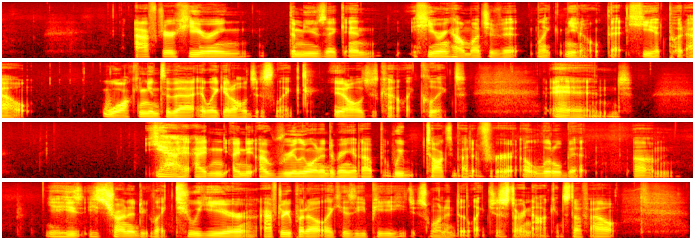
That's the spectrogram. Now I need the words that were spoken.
after hearing the music and hearing how much of it, like, you know, that he had put out, walking into that, and like it all just like, it all just kind of like clicked. And yeah, I, I, I, really wanted to bring it up. We talked about it for a little bit. Um, yeah, he's he's trying to do like two a year. After he put out like his EP, he just wanted to like just start knocking stuff out.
